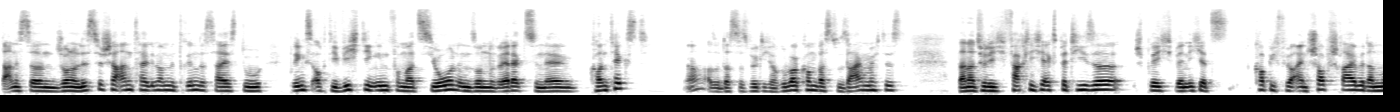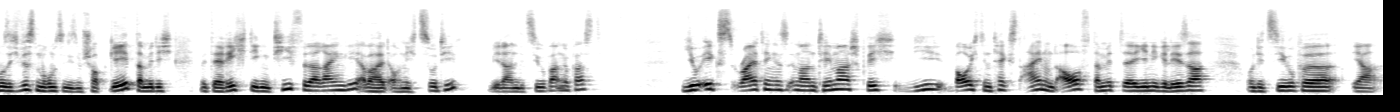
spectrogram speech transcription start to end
Dann ist da ein journalistischer Anteil immer mit drin, das heißt, du bringst auch die wichtigen Informationen in so einen redaktionellen Kontext, ja, also dass das wirklich auch rüberkommt, was du sagen möchtest. Dann natürlich fachliche Expertise, sprich, wenn ich jetzt Copy für einen Shop schreibe, dann muss ich wissen, worum es in diesem Shop geht, damit ich mit der richtigen Tiefe da reingehe, aber halt auch nicht zu tief, wieder an die Zielgruppe angepasst. UX-Writing ist immer ein Thema, sprich, wie baue ich den Text ein und auf, damit derjenige Leser und die Zielgruppe ja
